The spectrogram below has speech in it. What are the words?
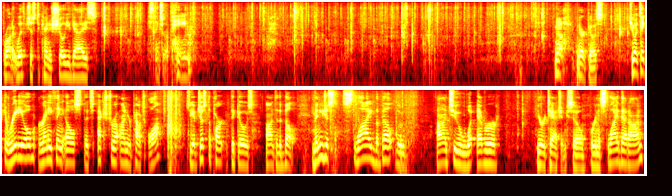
Brought it with just to kind of show you guys. These things are a pain. Oh, there it goes. So you want to take the radio or anything else that's extra on your pouch off. So you have just the part that goes onto the belt. And then you just slide the belt loop onto whatever you're attaching. So we're going to slide that on, and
